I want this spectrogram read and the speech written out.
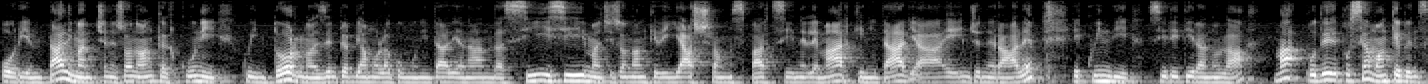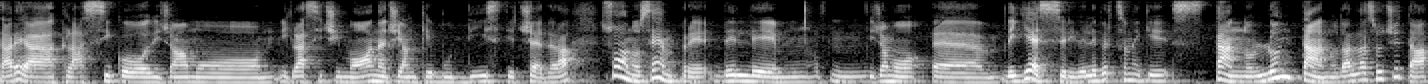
orientali ma ce ne sono anche alcuni qui intorno. Ad esempio abbiamo la comunità di Ananda Sisi ma ci sono anche degli ashram sparsi nelle Marche in Italia e in generale e quindi si ritirano là ma pote- possiamo anche pensare a classico, diciamo, i classici monaci, anche buddisti, eccetera, sono sempre delle, diciamo, eh, degli esseri, delle persone che stanno lontano dalla società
